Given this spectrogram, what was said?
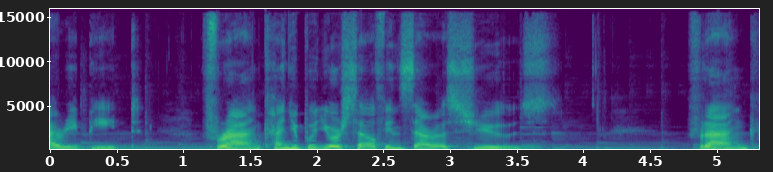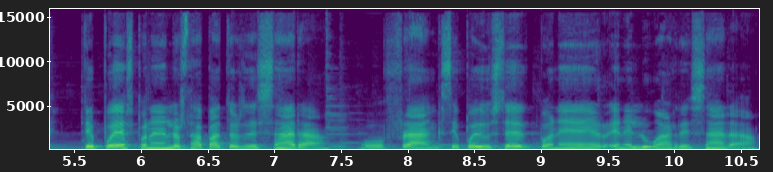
I repeat. Frank, can you put yourself in Sarah's shoes? Frank, ¿te puedes poner en los zapatos de Sara? O Frank, ¿se puede usted poner en el lugar de Sara?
